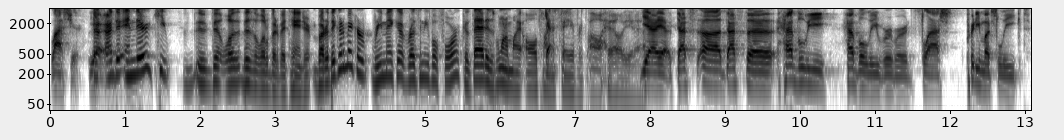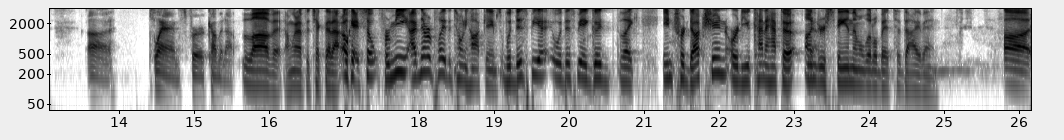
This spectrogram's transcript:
Last year, yeah. Are they, and they're cute. This is a little bit of a tangent, but are they going to make a remake of Resident Evil Four? Because that is one of my all-time Yes. favorites. Oh hell yeah! Yeah, yeah. That's uh that's the heavily, heavily rumored slash pretty much leaked uh plans for coming up. Love it. I'm gonna have to check that out. Okay, so for me, I've never played the Tony Hawk games. Would this be a, would this be a good like introduction, or do you kind of have to understand them a little bit to dive in? Uh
